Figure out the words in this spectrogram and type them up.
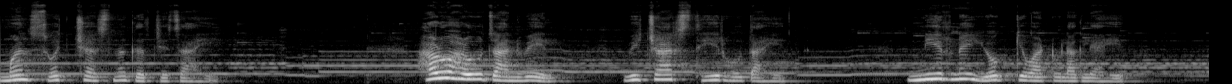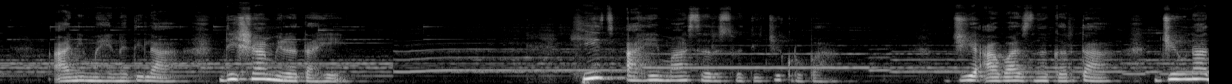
मन स्वच्छ असणं गरजेचं आहे. हळूहळू जाणवेल विचार स्थिर होत आहेत. निर्णय योग्य वाटू लागले आहेत. आणि मेहनतीला दिशा मिळत आहे. हीच आहे मा सरस्वतीची कृपा. जी आवाज न करता जीवनात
